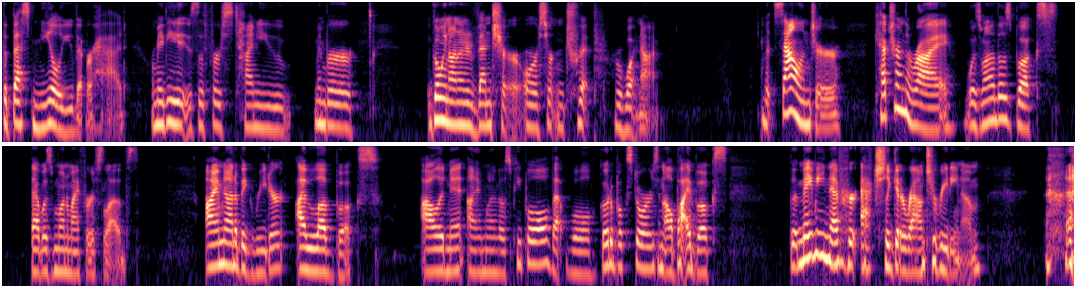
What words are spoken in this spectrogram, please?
the best meal you've ever had. Or maybe it was the first time you remember going on an adventure or a certain trip or whatnot. But Salinger, Catcher in the Rye, was one of those books that was one of my first loves. I'm not a big reader. I love books. I'll admit I am one of those people that will go to bookstores and I'll buy books, but maybe never actually get around to reading them.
